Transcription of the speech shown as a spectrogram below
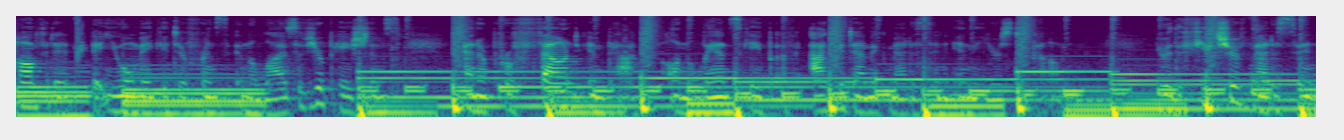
confident that you will make a difference in the lives of your patients and a profound impact on the landscape of academic medicine in the years to come. You're the future of medicine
